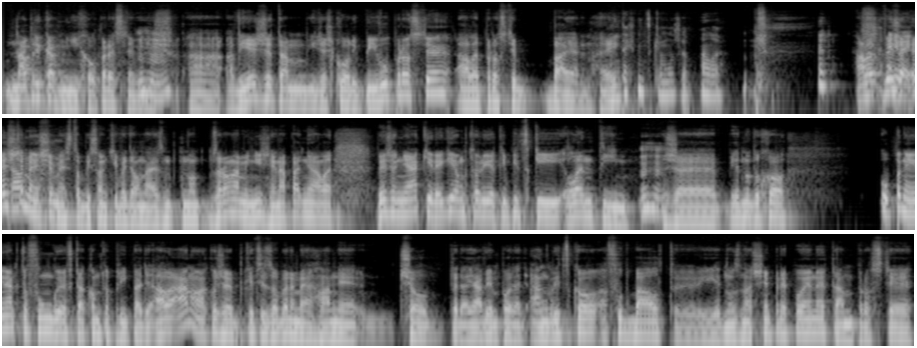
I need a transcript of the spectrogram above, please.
Napríklad Mníchov, presne, vidíš. Mm-hmm. A, a vieš, že tam ideš kvôli pivu proste, ale proste Bayern, hej? Technické múzeum, ale... Ale vieš, anyway, ešte no. menšie mesto by som ti vedel nájsť. No zrovna mi nič nenapadne, ale vieš, že nejaký región, ktorý je typický len tým, mm-hmm. že jednoducho úplne inak to funguje v takomto prípade. Ale áno, akože keď si zoberieme hlavne, čo teda ja viem povedať Anglicko a futbal, to je jednoznačne prepojené. Tam proste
